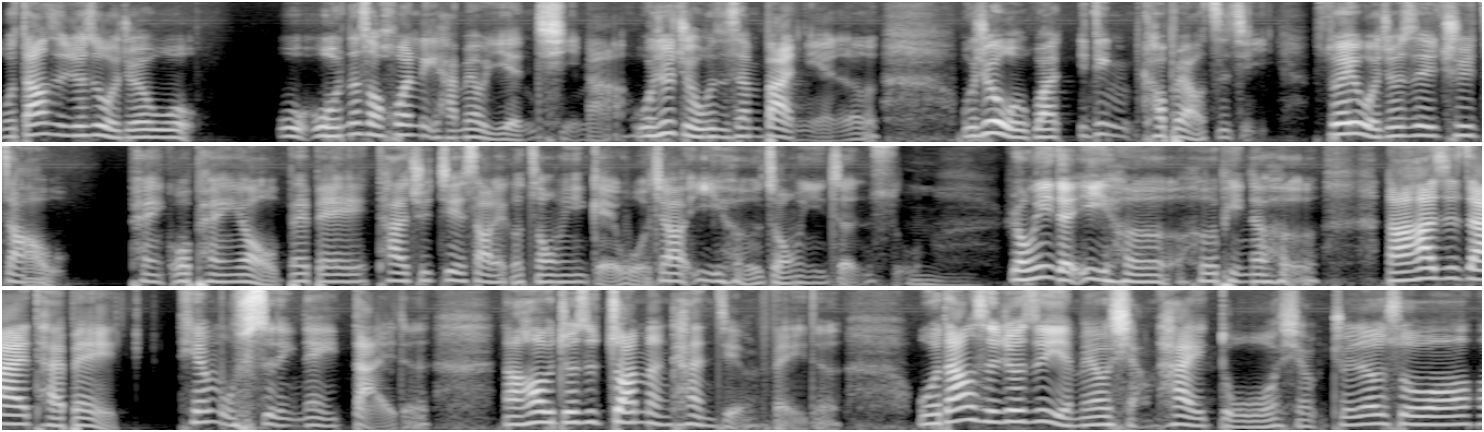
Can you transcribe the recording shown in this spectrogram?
我当时就是我觉得我我我那时候婚礼还没有延期嘛，我就觉得我只剩半年了，我觉得我完一定靠不了自己，所以我就是去找朋我朋友贝贝，他去介绍了一个中医给我，叫义和中医诊所。嗯容易的易和和平的和，然后他是在台北天母士林那一带的，然后就是专门看减肥的。我当时就是也没有想太多，想觉得说，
